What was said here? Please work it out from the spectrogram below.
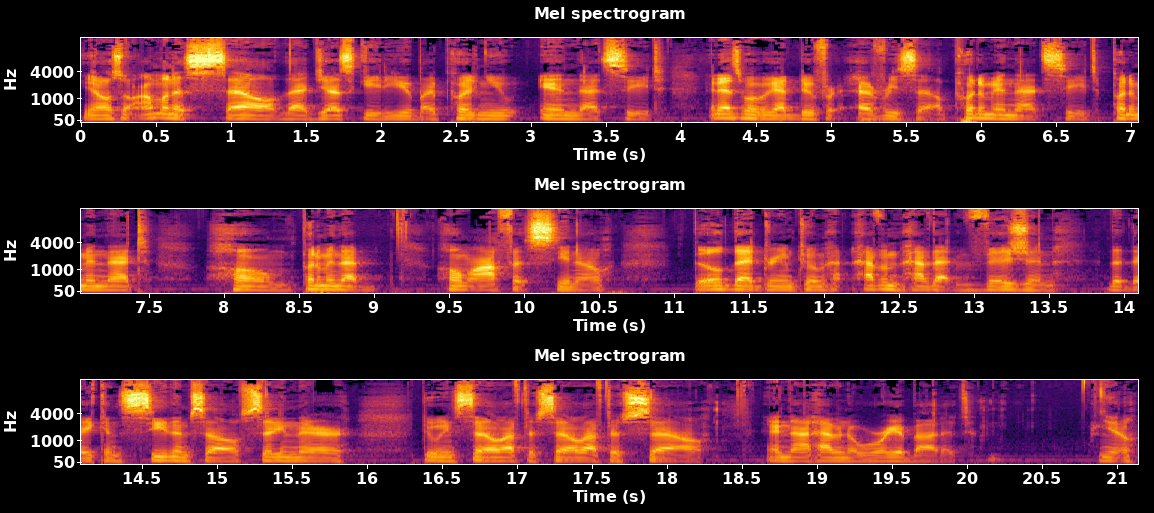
You know, so I'm going to sell that jet ski to you by putting you in that seat. And that's what we got to do for every sale. Put them in that seat, put them in that home, put them in that home office, you know, build that dream to them, have them have that vision that they can see themselves sitting there doing sale after sale after sale and not having to worry about it. You know,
